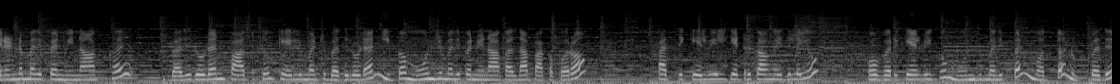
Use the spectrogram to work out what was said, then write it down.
இரண்டு மதிப்பெண் வினாக்கள் பதிலுடன் பார்த்துட்டும் கேள்வி மற்றும் பதிலுடன். இப்போ மூன்று மதிப்பெண் வினாக்கள் தான் பார்க்க போகிறோம் பத்து கேள்வியில் கேட்டிருக்காங்க இதுலேயும். ஒவ்வொரு கேள்விக்கும் மூன்று மதிப்பெண் மொத்தம் முப்பது.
